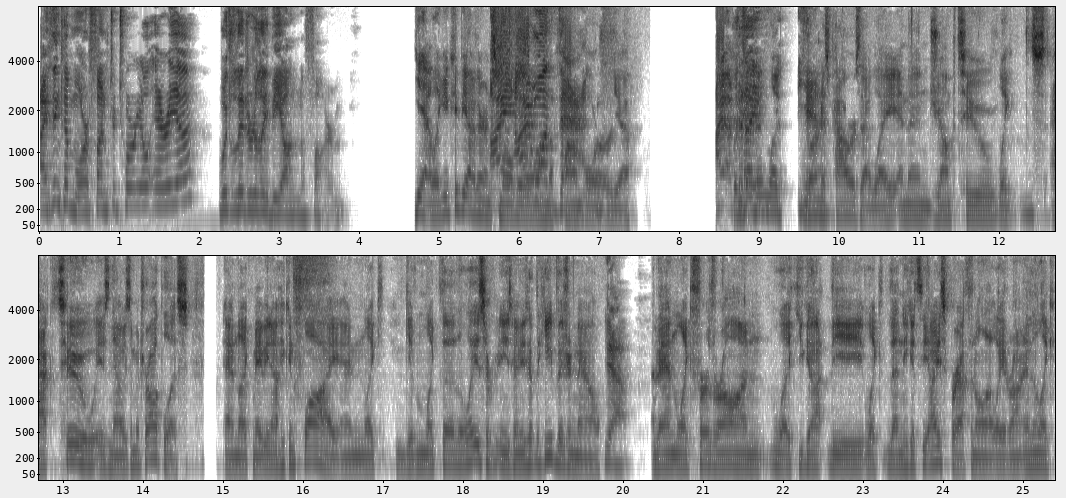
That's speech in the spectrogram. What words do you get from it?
I think a more fun tutorial area would literally be on the farm. Yeah, like it could be either in I- Smallville I or on the farm that. or yeah. I But have I him like yeah. learn his powers that way, and then jump to like Act Two is now he's in Metropolis, and like maybe now he can fly, and like give him like the the laser. He's maybe he's got the heat vision now. yeah. And then like further on, like you got the like then he gets the ice breath and all that later on, and then like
